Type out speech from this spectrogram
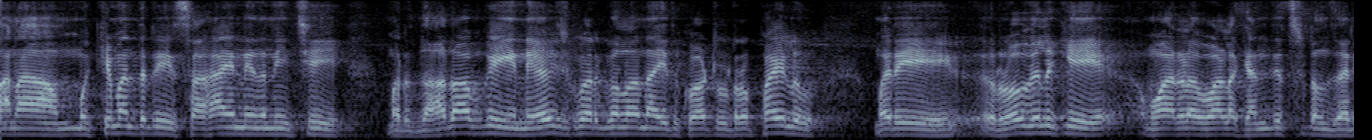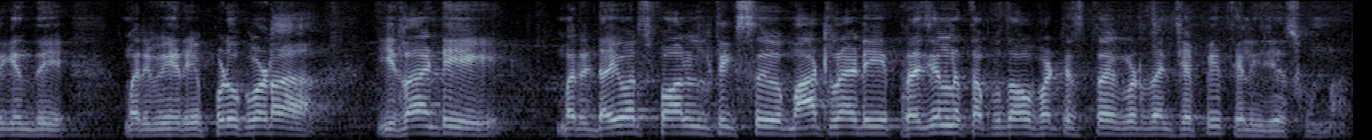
మన ముఖ్యమంత్రి సహాయ నిధి నుంచి మరి దాదాపుగా ఈ నియోజకవర్గంలోనే ఐదు కోట్ల రూపాయలు మరి రోగులకి వాళ్ళ వాళ్ళకి అందించడం జరిగింది. మరి మీరు ఎప్పుడు కూడా ఇలాంటి మరి డైవర్స్ పాలిటిక్స్ మాట్లాడి ప్రజలను తప్పుదోవ పట్టించకూడదని చెప్పి తెలియజేసుకున్నాను.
